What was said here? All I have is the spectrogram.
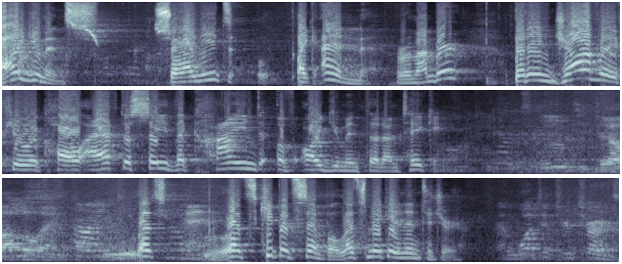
Arguments. So I need like n, remember? But in Java, if you recall, I have to say the kind of argument that I'm taking. Doubling. Let's, let's keep it simple. Let's make it an integer. And what it returns?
